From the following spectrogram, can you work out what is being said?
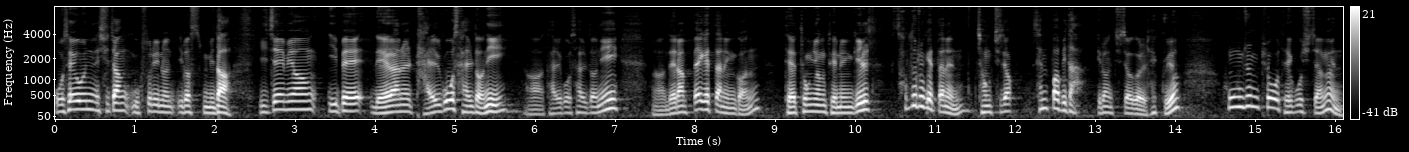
오세훈 시장 목소리는 이렇습니다. 이재명 입에 내란을 달고 살더니 어, 달고 살더니 어, 내란 빼겠다는 건 대통령 되는 길 서두르겠다는 정치적 셈법이다 이런 지적을 했고요. 홍준표 대구시장은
